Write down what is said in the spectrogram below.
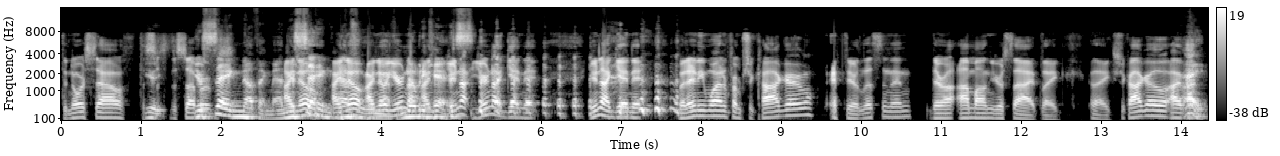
the north south, the, You're- s- the suburbs. You're saying nothing, man. You're I know, saying I know, I absolutely know. You're not. Nobody I, cares. you're not. You're not getting it. You're not getting it. But anyone from Chicago, if they're listening, they're I'm on your side. Like like Chicago, I've hey,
